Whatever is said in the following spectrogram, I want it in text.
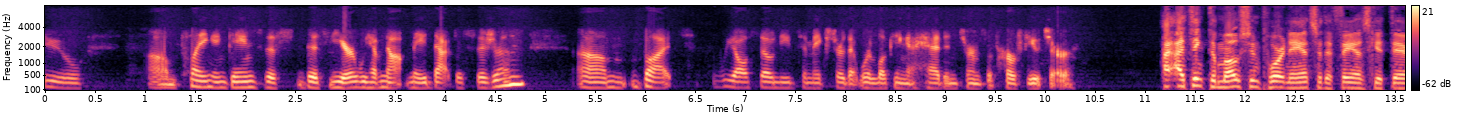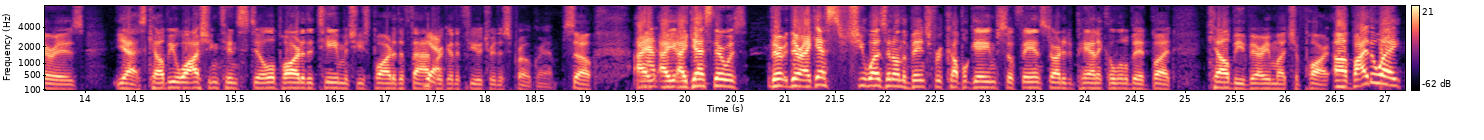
to um, playing in games this this year. We have not made that decision, um, but we also need to make sure that we're looking ahead in terms of her future. I, think the most important answer that fans get there is yes, Kelby Washington's still a part of the team, and she's part of the fabric of the future of this program. So, I, I, I, guess there was there, there. I guess she wasn't on the bench for a couple games, so fans started to panic a little bit. But Kelby very much a part. Uh, by the way,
